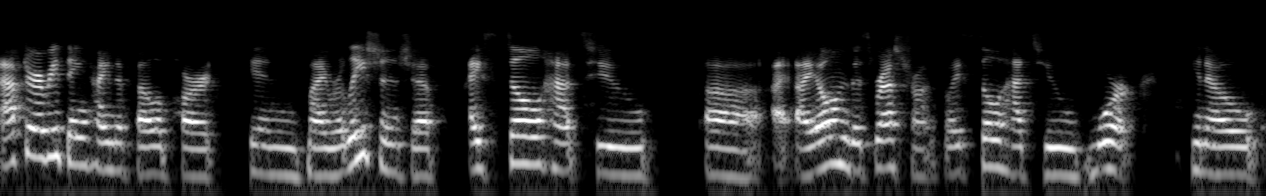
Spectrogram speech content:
after everything kind of fell apart in my relationship, I still had to, uh, I, I owned this restaurant, so I still had to work, you know,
